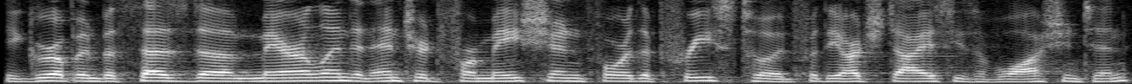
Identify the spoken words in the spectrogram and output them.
He grew up in Bethesda, Maryland, and entered formation for the priesthood for the Archdiocese of Washington.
